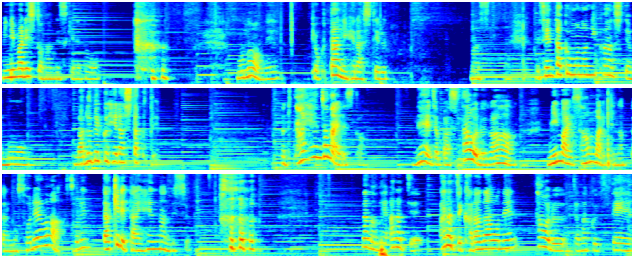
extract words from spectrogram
ミニマリストなんですけれど、物をね、極端に減らしてるます。で洗濯物に関しても、なるべく減らしたくて。だって大変じゃないですか。ねえ、じゃあバスタオルが2枚3枚ってなったらもうそれは、それだけで大変なんですよ。なので、アラチェ、アラチェ体をね、タオルじゃなくって、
